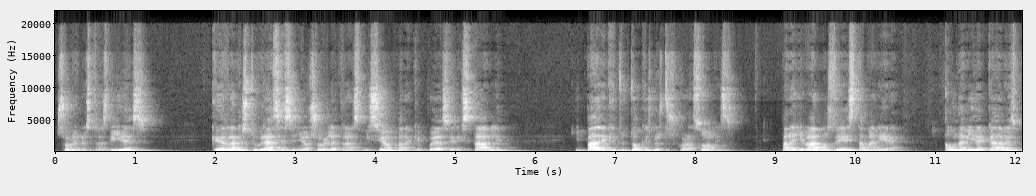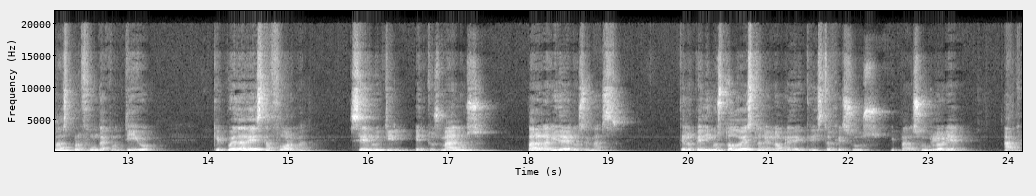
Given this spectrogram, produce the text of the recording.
sobre nuestras vidas que derrames tu gracia, Señor, sobre la transmisión para que pueda ser estable. Y Padre, que tú toques nuestros corazones para llevarnos de esta manera a una vida cada vez más profunda contigo, que pueda de esta forma ser útil en tus manos para la vida de los demás. Te lo pedimos todo esto en el nombre de Cristo Jesús y para su gloria. Amén.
